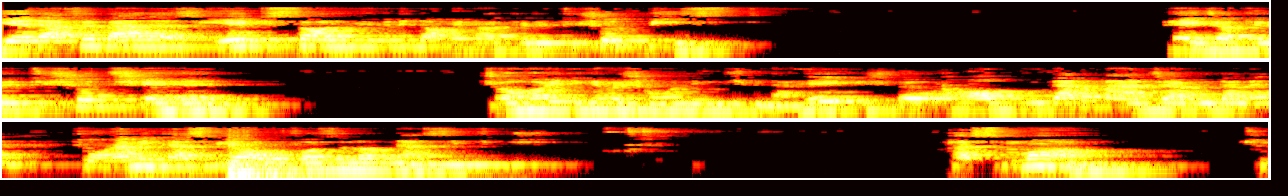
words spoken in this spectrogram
یه دفعه بعد از یک سال می‌بینید domain authority شد 20 page authority شد چهل جاهای دیگه به شما لینک میدن. هیچ به اون آب بودن و مرجع بودن تو همین تصویه آب و فاضلاب نزدیک میشه. پس ما تو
